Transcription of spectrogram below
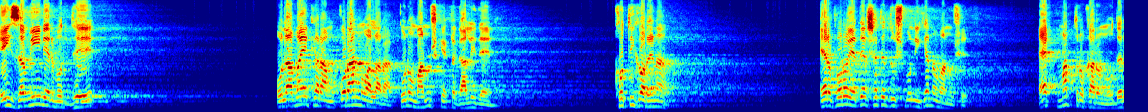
এই জমিনের মধ্যে ওলামায় কারাম, কোরআনওয়ালারা কোনো মানুষকে একটা গালি দেয় না। ক্ষতি করে না। এরপরও এদের সাথে দুশ্মনী কেন মানুষের? একমাত্র কারণ ওদের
